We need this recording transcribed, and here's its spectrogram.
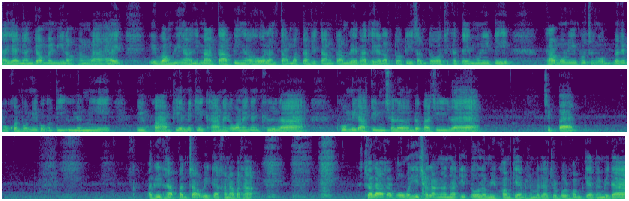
นาใหญ่นั้นย่อมไม่มีเราทั้งหลายเอวังวิหาริมาตาปิงอโหรันตัมมัตตันทิตังตามเวพระเทกรัตโตติสันโตทิคเตมุนิติ พระมุนีผู้สงบไม่ได้บุคคลผู้มีปกติอยู่อย่างนี้ มีความเพียรไม่เกียจค้านในกลางวันในกลางคืนละว่าผู้มีราตรีเฉลิมด้วยกาชีแลสิบแปดอภิธาปัญจเวกาคณะปะทะชราธรรมโมหิชลังอนัตติโตเรามีความแก่เป็นธรรมดาจนพ้นความแก่ไปไม่ได้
